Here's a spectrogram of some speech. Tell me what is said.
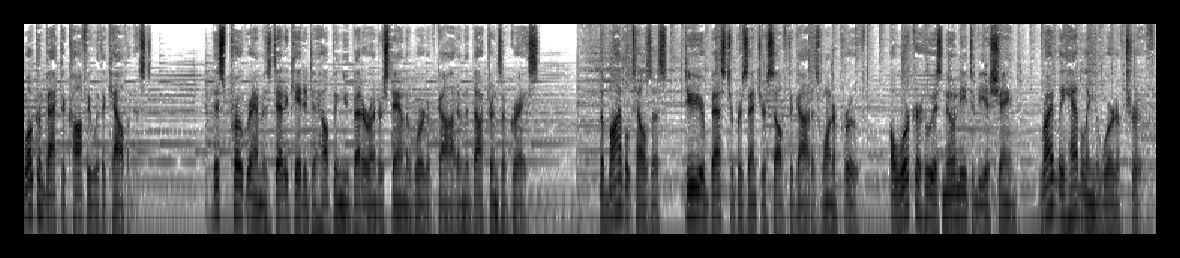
Welcome back to Coffee with a Calvinist. This program is dedicated to helping you better understand the Word of God and the doctrines of grace. The Bible tells us, do your best to present yourself to God as one approved, a worker who has no need to be ashamed, rightly handling the Word of truth.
